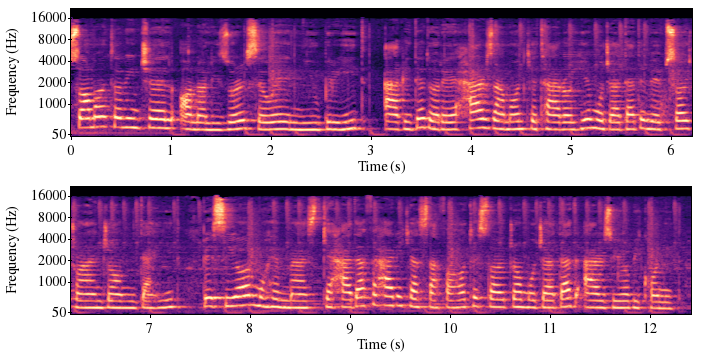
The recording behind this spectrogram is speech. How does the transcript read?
سامانتا وینچل آنالیزور سئو نیوبرید عقیده داره هر زمان که طراحی مجدد وبسایت را انجام می دهید بسیار مهم است که هدف هر یک از صفحات سایت را مجدد ارزیابی کنید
